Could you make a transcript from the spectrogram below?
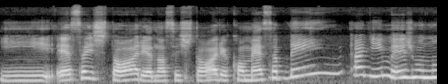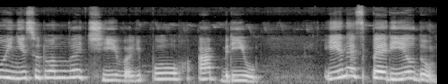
E essa história, nossa história, começa bem ali mesmo no início do ano letivo, ali por abril. E nesse período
